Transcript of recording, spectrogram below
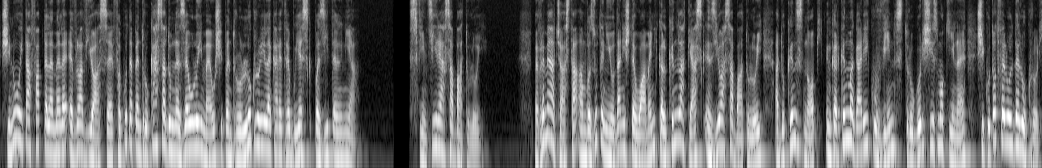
și nu uita faptele mele evlavioase făcute pentru casa Dumnezeului meu și pentru lucrurile care trebuiesc păzite în ea. Sfințirea sabatului pe vremea aceasta am văzut în Iuda niște oameni călcând la teasc în ziua sabatului, aducând znopi, încărcând măgarii cu vin, struguri și smochine și cu tot felul de lucruri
